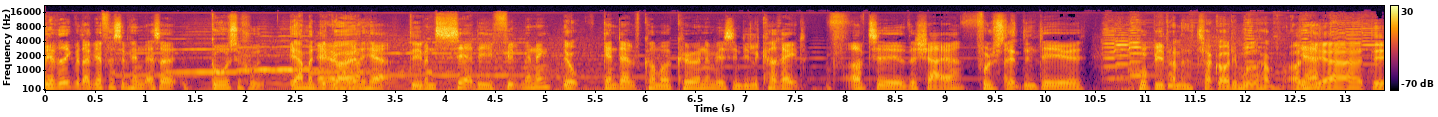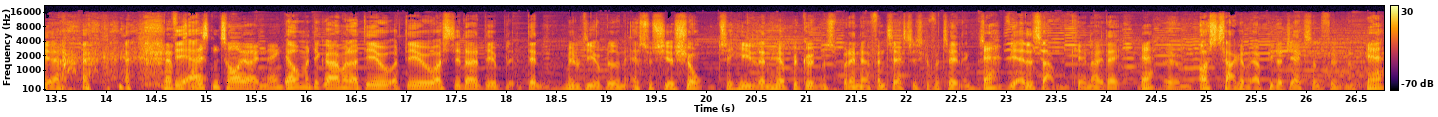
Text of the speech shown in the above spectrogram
Jeg ved ikke, hvad der er. Jeg får simpelthen altså, gåsehud. Ja, men det gør jeg. det her. Det- Man ser det i filmen, ikke? Jo, Gandalf kommer kørende med sin lille karet op til The Shire. Og fuldstændig. sådan, det, Hobbiterne tager godt imod ham, og Ja. det er... Det er man Det får er- næsten tårer i øjnene, ikke? jo, men det gør man, og det er jo, og det er jo også det der... Det er, den melodi er blevet en association til hele den her begyndelse på den her fantastiske fortælling, som Ja. vi alle sammen kender i dag. Ja. Øhm, også takket være Peter Jackson-filmene. Ja,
